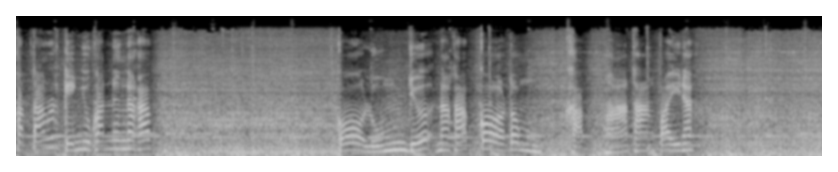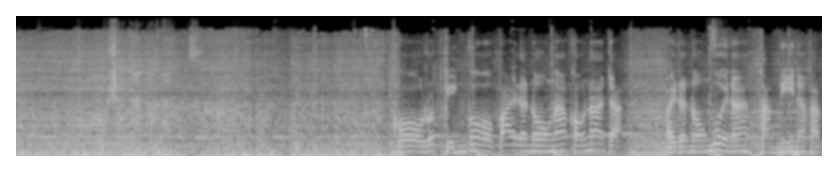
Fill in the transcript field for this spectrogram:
ขับตามรถเก๋งอยู่คันหนึ่งนะครับก็หลุมเยอะนะครับ ก็ต้องขับหาทางไปนะ ก็รถเก๋งก็ป้ายระนองนะเขาน่าจะไประนองด้วยนะ ทางนี้นะครับ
